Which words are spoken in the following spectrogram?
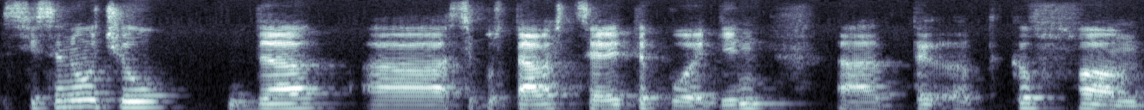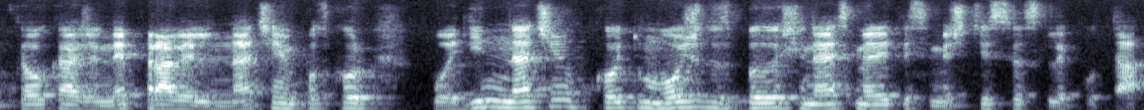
си се научил да а, си поставяш целите по един а, такъв, а, кажа, неправилен начин, по-скоро по един начин, в който може да сбъдваш и най-смелите си мечти с лекота.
